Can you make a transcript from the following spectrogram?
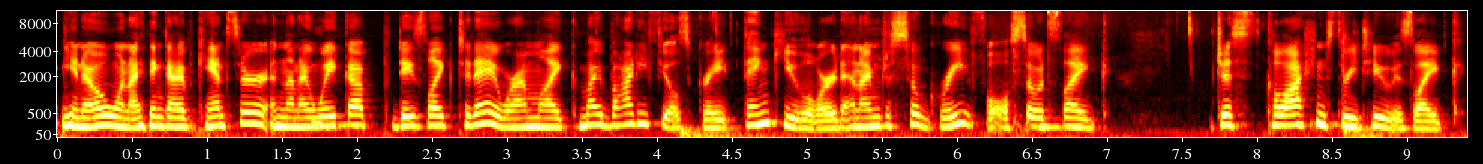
you know, when I think I have cancer, and then I wake up days like today where I'm like, my body feels great. Thank you, Lord. And I'm just so grateful. So it's like, just Colossians 3 2 is like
